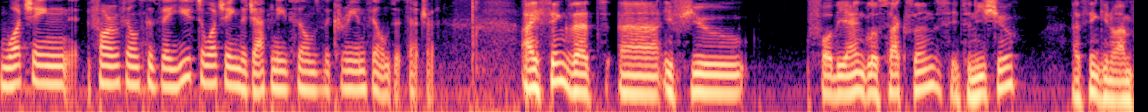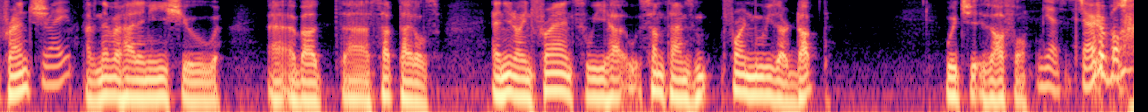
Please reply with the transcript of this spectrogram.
watching foreign films because they're used to watching the Japanese films, the Korean films, etc. I think that uh, if you, for the Anglo Saxons, it's an issue. I think you know I'm French. Right. I've never had any issue uh, about uh, subtitles, and you know in France we have sometimes foreign movies are dubbed, which is awful. Yes, it's terrible.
